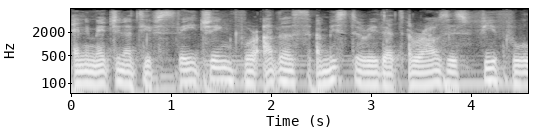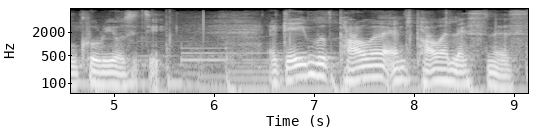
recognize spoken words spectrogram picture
an imaginative staging, for others a mystery that arouses fearful curiosity. A game with power and powerlessness,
